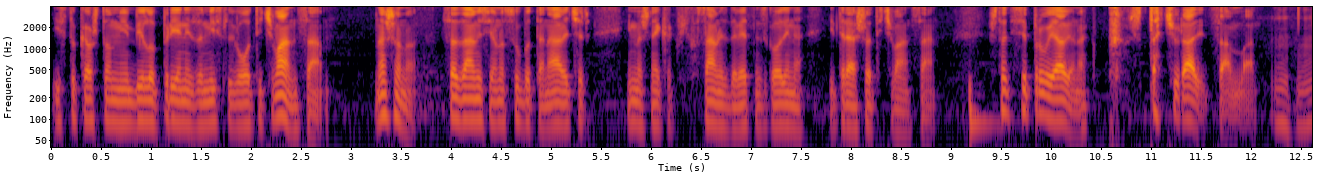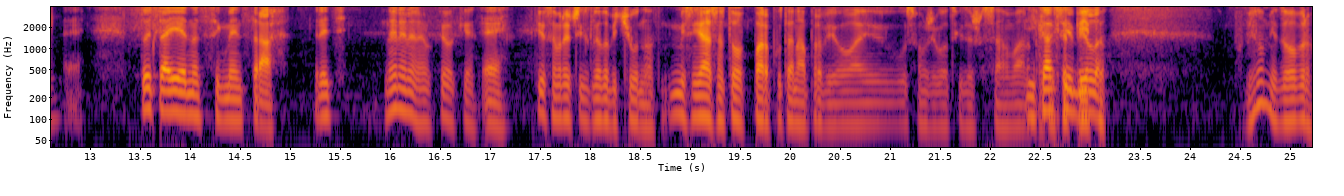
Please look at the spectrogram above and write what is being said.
Isto kao što mi je bilo prije nezamislivo otići van sam. Znaš ono, sad zamisli ono subota navečer, imaš nekakvih 18-19 godina i trebaš otići van sam. Šta ti se prvo javi onako, šta ću raditi sam van? Mhm. E, to je taj jedan segment straha. Reci. Ne, ne, ne, ne, ok, ok. E, Htio sam reći, izgledao bi čudno. Mislim, ja sam to par puta napravio ovaj, u svom životu, izašao sam van. I pa sam kak se ti je bilo? pitao. Pa bilo mi je dobro.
